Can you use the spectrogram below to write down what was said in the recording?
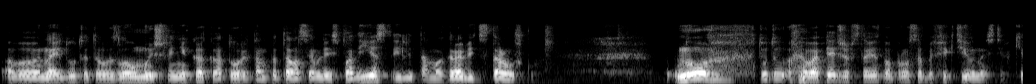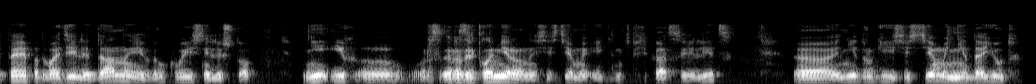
э, найдут этого злоумышленника, который там пытался влезть в подъезд или там ограбить старушку. Но тут опять же встает вопрос об эффективности. В Китае подводили данные и вдруг выяснили, что ни их э, разрекламированные системы идентификации лиц, э, ни другие системы не дают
